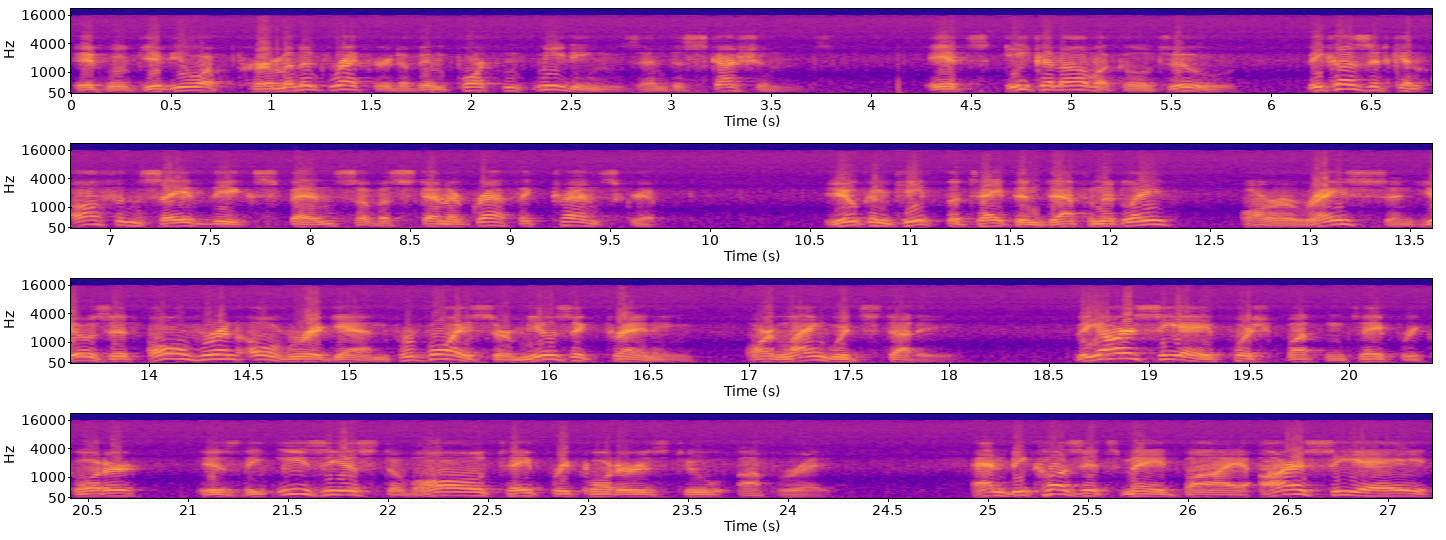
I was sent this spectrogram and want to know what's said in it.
It will give you a permanent record of important meetings and discussions. It's economical, too, because it can often save the expense of a stenographic transcript. You can keep the tape indefinitely or erase and use it over and over again for voice or music training or language study. The RCA push button tape recorder is the easiest of all tape recorders to operate. And because it's made by RCA,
